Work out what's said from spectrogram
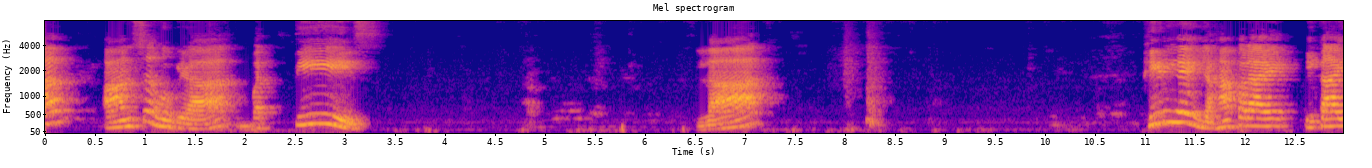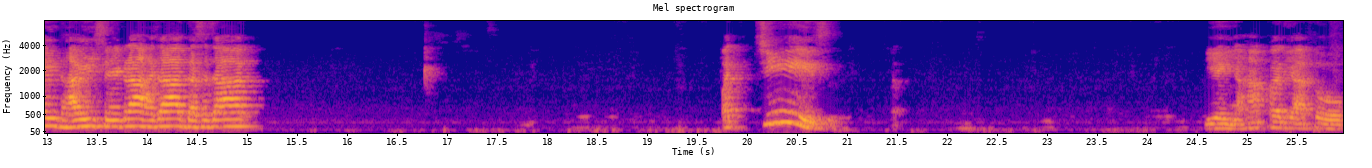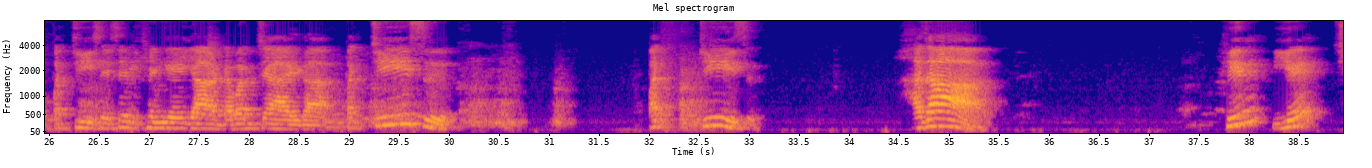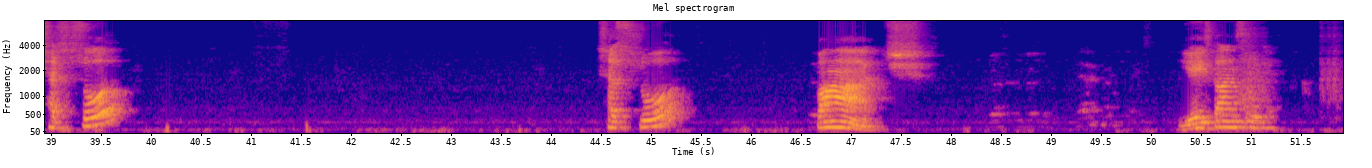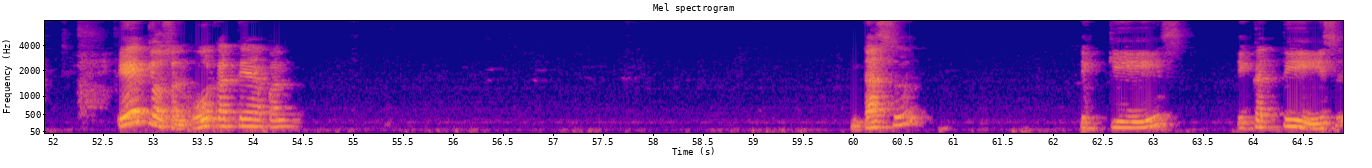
आंसर हो गया बत्तीस। लाख फिर ये यहाँ पर आए, इकाई ढाई सैकड़ा, हज़ार, दस हज़ार। पच्चीस। ये यहाँ पर या तो पच्चीस ऐसे लिखेंगे या डबल से आएगा पच्चीस। पच्चीस हज़ार। फिर ये छसो छसो पाँच। ये इसका आंसर हो। गया एक क्वेश्चन और करते हैं अपन? दस, इक्कीस, इकतीस,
